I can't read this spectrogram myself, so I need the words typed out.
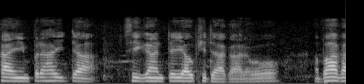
ခိုင်ပရဟိတစေကံတက်ရောက်ဖြစ်တာကတော့အဘက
